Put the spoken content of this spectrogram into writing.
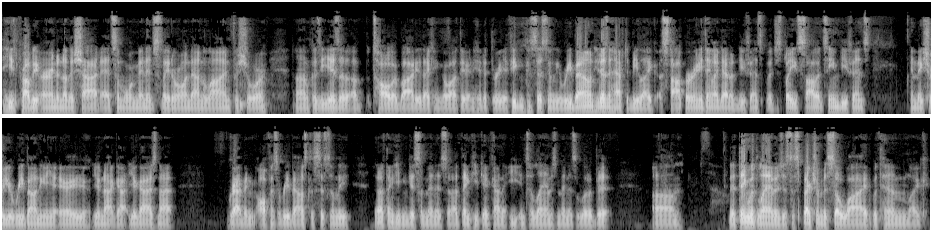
he's probably earned another shot at some more minutes later on down the line for sure. Because um, he is a, a, taller body that can go out there and hit a three. If he can consistently rebound, he doesn't have to be like a stopper or anything like that on defense, but just play solid team defense and make sure you're rebounding in your area. You're not got your guys not grabbing offensive rebounds consistently. And I think he can get some minutes, and I think he can kind of eat into Lamb's minutes a little bit. Um, the thing with Lamb is just the spectrum is so wide with him. Like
